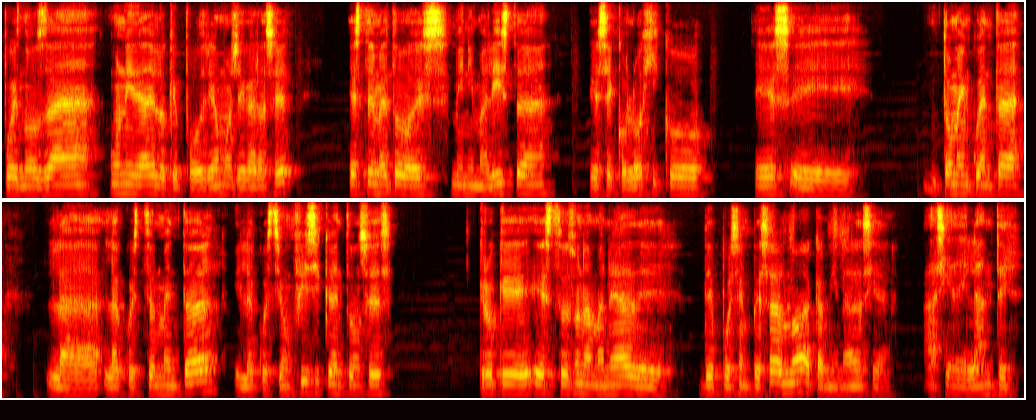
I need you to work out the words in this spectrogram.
pues nos da una idea de lo que podríamos llegar a hacer. Este método es minimalista, es ecológico, es, eh, toma en cuenta la, cuestión mental y la cuestión física, entonces creo que esto es una manera de, pues empezar, ¿no? A caminar hacia, hacia adelante.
